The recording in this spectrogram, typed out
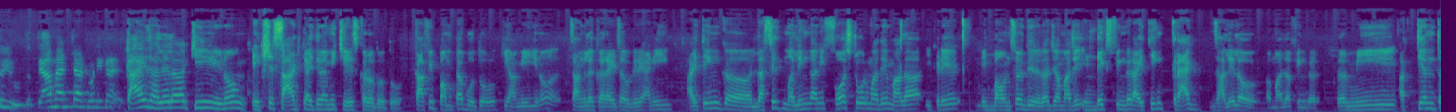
to you. तर त्या मॅचच्या आठवणी काय? काय झालेलं की यु नो एकशे साठ काहीतरी आम्ही चेस करत होतो. काफी पंपटअप होतो की आम्ही यु नो चांगलं करायचं वगैरे. आणि आय थिंक uh, लसित मलिंगाने फर्स्ट ओव्हरमध्ये मला इकडे एक बाउन्सर दिलेला ज्या माझे index finger I think crack झालेला माझा फिंगर तर मी अत्यंत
